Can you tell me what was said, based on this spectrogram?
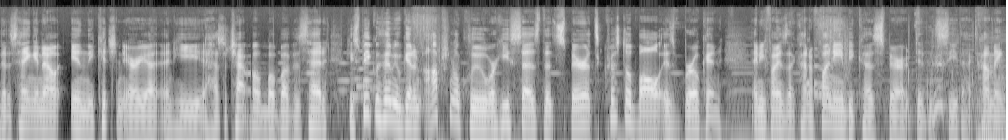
that is hanging out in the kitchen area, and he has a chat bubble above his head. If you speak with him, you'll get an optional clue where he says that Sparrot's crystal ball is broken, and he finds that kind of funny because Sparrot didn't see that coming.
